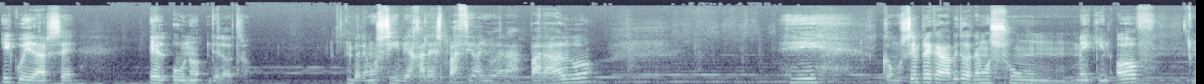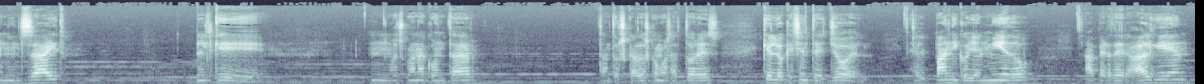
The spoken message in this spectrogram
y cuidarse el uno del otro. Veremos si viajar al espacio ayudará para algo. Y como siempre, cada capítulo tenemos un making of, un insight, en el que nos van a contar, tanto los como los actores, qué es lo que siente Joel, el pánico y el miedo a perder a alguien.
